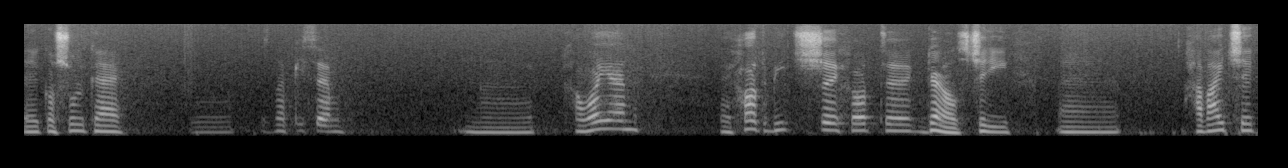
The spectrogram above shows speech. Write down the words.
e, koszulkę z napisem e, Hawaiian Hot Beach Hot Girls, czyli e, Hawajczyk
